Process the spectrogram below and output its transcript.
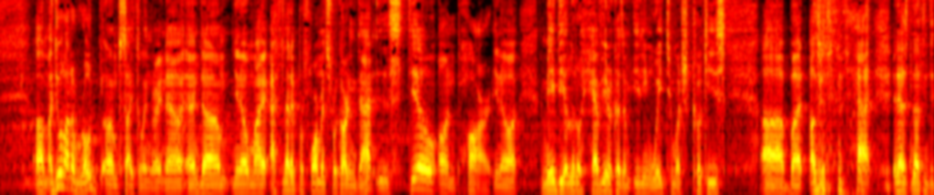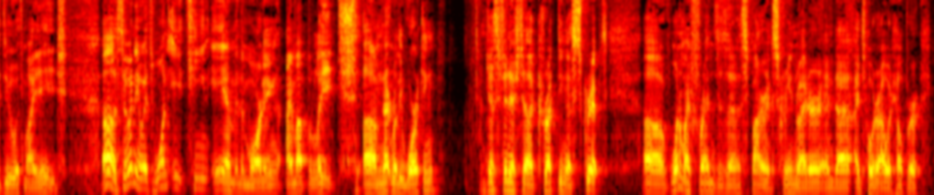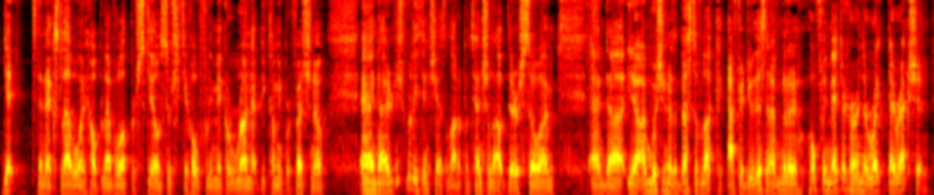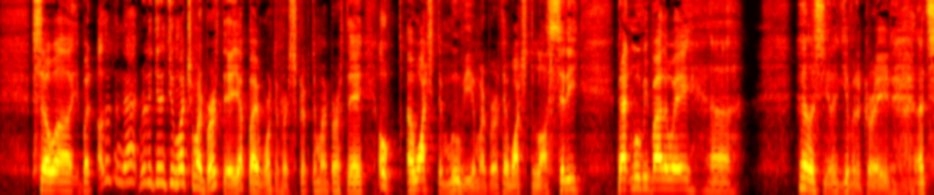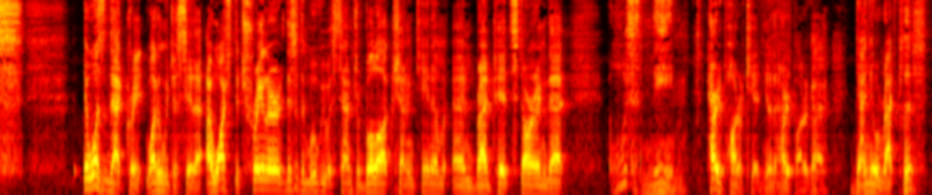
Um, I do a lot of road um, cycling right now, and um, you know my athletic performance regarding that is still on par. You know, maybe a little heavier because I'm eating way too much cookies. Uh, but other than that, it has nothing to do with my age. Oh, so anyway, it's 1.18 a.m. in the morning. I'm up late. I'm um, not really working. Just finished uh, correcting a script uh, one of my friends is an aspiring screenwriter, and uh, I told her I would help her get to the next level and help level up her skills so she can hopefully make a run at becoming professional. And I just really think she has a lot of potential out there. So I'm, um, and uh, you know, I'm wishing her the best of luck after I do this, and I'm going to hopefully mentor her in the right direction. So, uh, but other than that, really didn't do much on my birthday. Yep, I worked on her script on my birthday. Oh, I watched the movie on my birthday. I watched The Lost City. That movie, by the way, uh, let's see, let's give it a grade. That's it wasn't that great. Why don't we just say that? I watched the trailer. This is the movie with Sandra Bullock, Channing Tatum, and Brad Pitt starring that. What was his name? Harry Potter kid. You know the Harry Potter guy, Daniel Radcliffe.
